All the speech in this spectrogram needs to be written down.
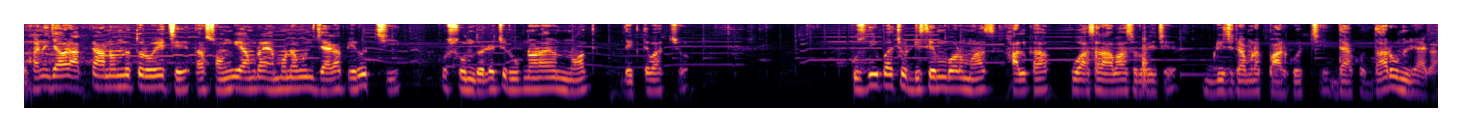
ওখানে যাওয়ার একটা আনন্দ তো রয়েছে, তার সঙ্গে আমরা এমন এমন জায়গা পেরোচ্ছি, খুব সুন্দর। হচ্ছে রূপনারায়ণ নদ, দেখতে পাচ্ছ। বুঝতেই পারছ, ডিসেম্বর মাস, হালকা কুয়াশার আভাস রয়েছে, ব্রিজটা আমরা পার করছি। দেখো, দারুণ জায়গা।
